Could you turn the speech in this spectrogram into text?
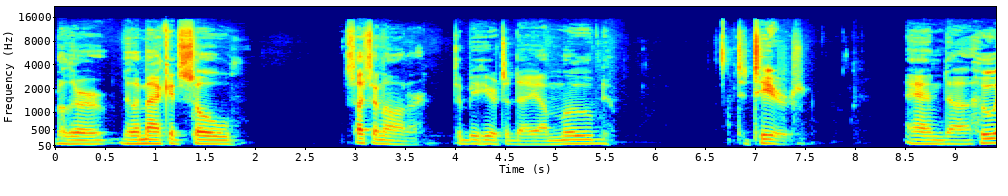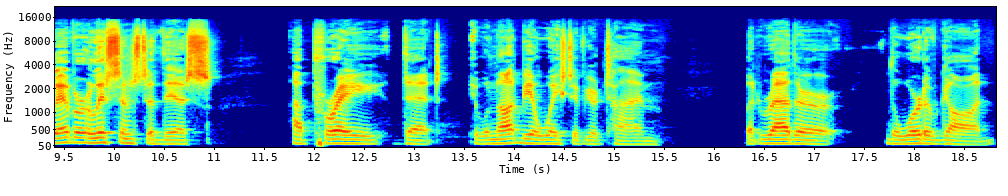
Brother Billy Mack, it's so such an honor to be here today. I'm moved to tears. And uh, whoever listens to this, I pray that it will not be a waste of your time, but rather the Word of God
